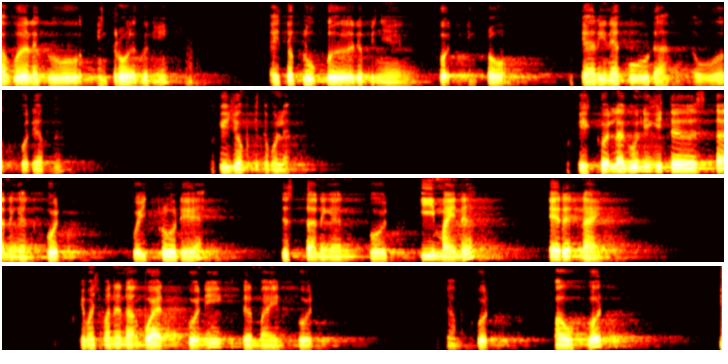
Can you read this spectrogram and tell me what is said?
cover lagu intro lagu ni. Itu aku lupa dia punya kod intro. Okay, hari ni aku dah tahu kod dia apa. Okay, jom kita mula. Okay, kod lagu ni kita start dengan kod kod intro dia. Eh. Kita start dengan kod E minor added 9. Okay, macam mana nak buat kod ni? Kita main kod macam kod power kod B.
